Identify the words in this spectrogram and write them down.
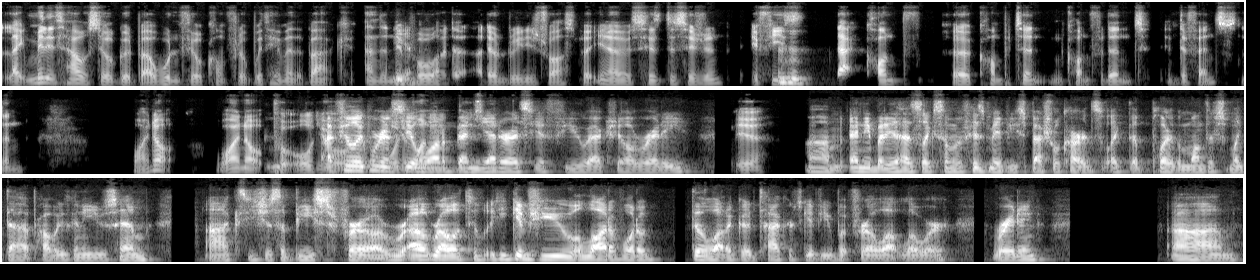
Like Militao is still good, but I wouldn't feel confident with him at the back. And the nipple, yeah. I don't, I don't really trust. But you know, it's his decision. If he's mm-hmm. that conf- uh, competent and confident in defense, then why not? Why not put all your? I feel like we're gonna see a lot of Ben Yedder. I see a few actually already. Yeah. Um, anybody that has like some of his maybe special cards, like the Player of the Month or something like that, probably is going to use him because uh, he's just a beast for a, a relatively. He gives you a lot of what a a lot of good attackers give you, but for a lot lower rating. Um,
